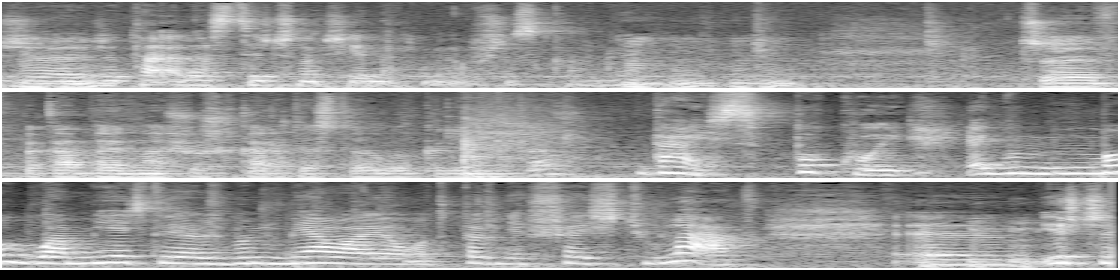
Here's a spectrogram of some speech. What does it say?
że, mhm. że ta elastyczność jednak mimo wszystko. Nie? Mhm. Czy w PKP masz już kartę stałego klienta? Daj spokój. Jakbym mogła mieć, to ja już bym miała ją od pewnie 6 lat. jeszcze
